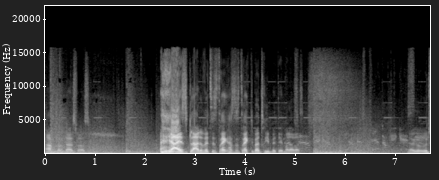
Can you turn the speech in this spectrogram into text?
Achtung, da ist was. ja, ist klar, du willst es direkt, hast es direkt übertrieben mit dem, oder was? Ja gut.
